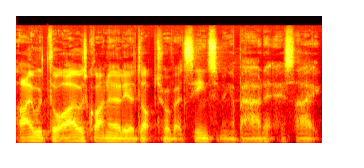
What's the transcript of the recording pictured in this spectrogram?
I would thought I was quite an early adopter of it. I'd seen something about it. It's like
